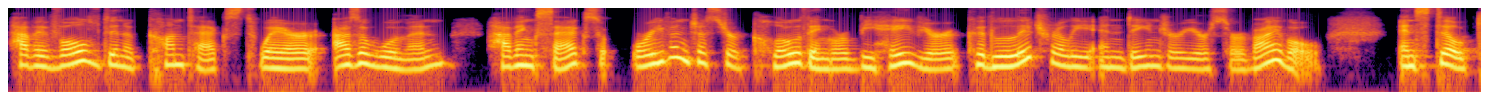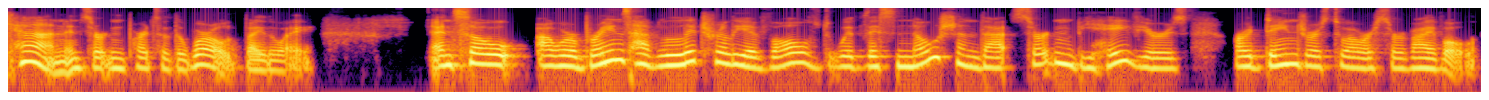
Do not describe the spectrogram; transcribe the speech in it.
have evolved in a context where, as a woman, having sex or even just your clothing or behavior could literally endanger your survival and still can in certain parts of the world, by the way. And so our brains have literally evolved with this notion that certain behaviors are dangerous to our survival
